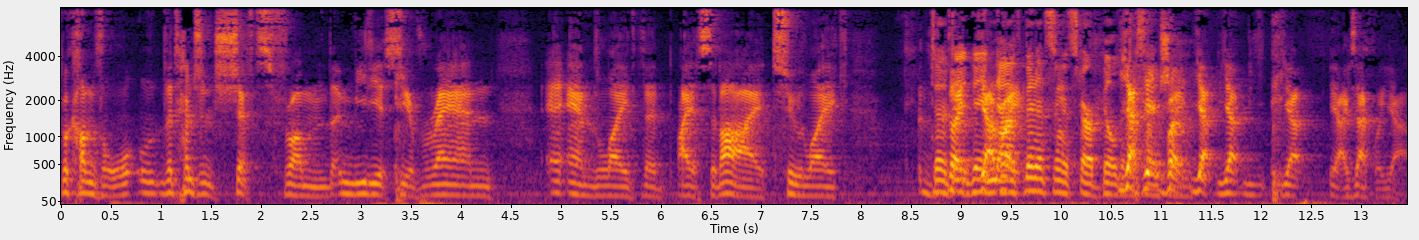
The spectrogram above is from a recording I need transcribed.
becomes the tension shifts from the immediacy of Ran and, and like the Aes Sedai to like To, Like, to- yeah, now right. then it's going to start building. Yes, yeah, right, yeah, yeah, yeah, yeah, exactly, yeah,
